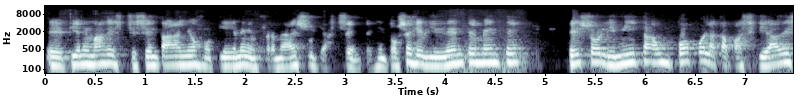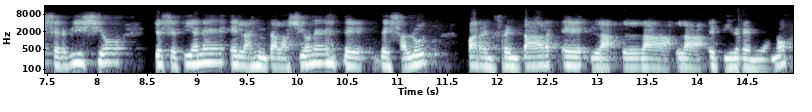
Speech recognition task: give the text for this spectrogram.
eh, tienen más de 60 años o tienen enfermedades subyacentes. Entonces, evidentemente, eso limita un poco la capacidad de servicio que se tiene en las instalaciones de, salud para enfrentar eh, la, epidemia. ¿no?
